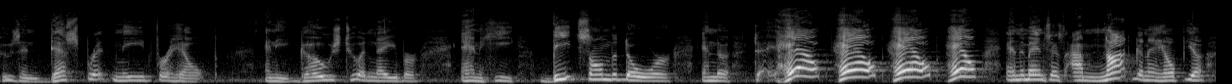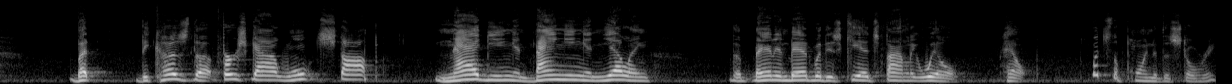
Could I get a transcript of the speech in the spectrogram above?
who's in desperate need for help, and he goes to a neighbor and he beats on the door and the help, help, help, help, and the man says, "I'm not going to help you," but because the first guy won't stop nagging and banging and yelling, the man in bed with his kids finally will help. What's the point of the story?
